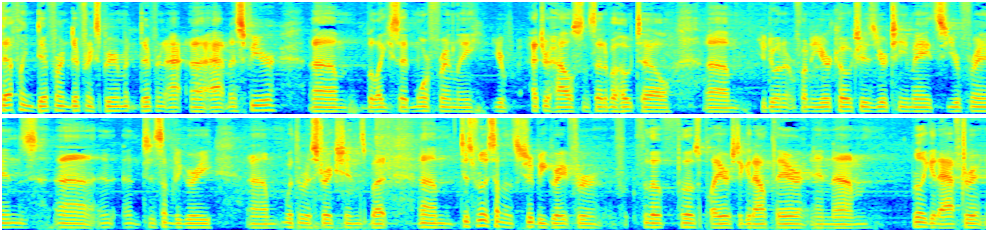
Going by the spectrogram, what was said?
definitely different, different experiment, different a- uh, atmosphere. Um, but like you said, more friendly. You're at your house instead of a hotel. Um, you're doing it in front of your coaches, your teammates, your friends, uh, and, and to some degree um, with the restrictions. But um, just really something that should be great for for, for, the, for those players to get out there and um, really get after it.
